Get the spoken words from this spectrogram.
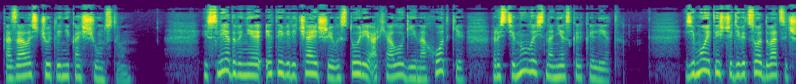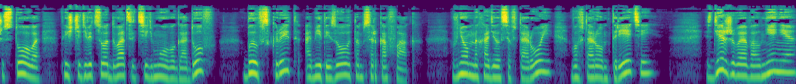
казалось чуть ли не кощунством. Исследование этой величайшей в истории археологии находки растянулось на несколько лет. Зимой 1926-1927 годов был вскрыт обитый золотом саркофаг. В нем находился второй, во втором третий. Сдерживая волнение,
